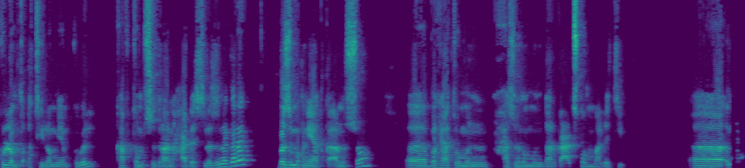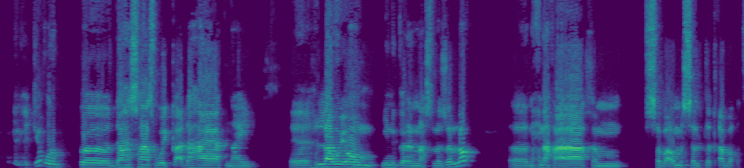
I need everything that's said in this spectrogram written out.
ኩሎም ተቐቲሎም እዮም ክብል ካብቶም ስድራ ንሓደ ስለ ዝነገረ በዚ ምኽንያት ከዓ ንሶም ብኽያቶምን ሓዘኖምን ዳርጋ ኣዕፅቦም ማለት እዩ ግን ሕጂ ቁርብ ዳህሳስ ወይ ከዓ ዳሃያት ናይ ህላዊኦም ይንገረና ስለ ዘሎ ንሕና ከኣ ከም ሰብኣዊ መሰል ተጣበቕቲ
